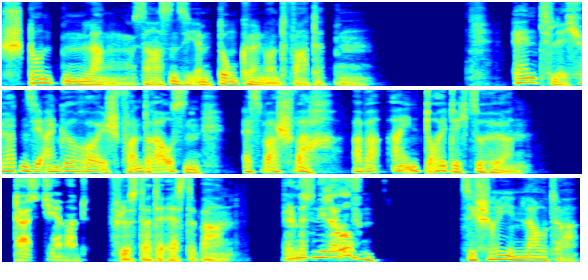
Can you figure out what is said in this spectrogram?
Stundenlang saßen sie im Dunkeln und warteten. Endlich hörten sie ein Geräusch von draußen. Es war schwach, aber eindeutig zu hören. Da ist jemand, flüsterte Esteban. Wir müssen wieder rufen. Sie schrien lauter.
